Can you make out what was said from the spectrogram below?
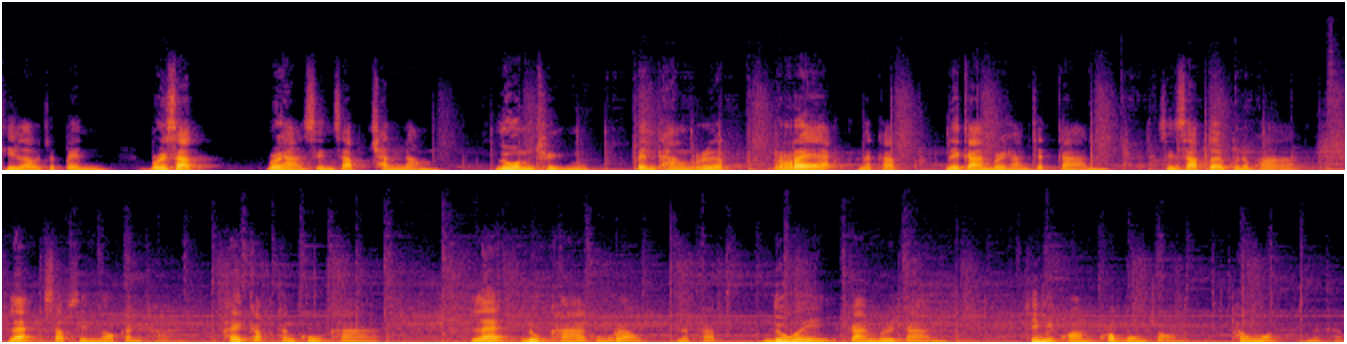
ที่เราจะเป็นบริษัทบริหารสินทรัพย์ชั้นนำรวมถึงเป็นทางเลือกแรกนะครับในการบริหารจัดการสินทรัพย์ด้อยคุณภาพ และทรัพย์สินรอการขาย ให้กับทั้งคู่ค้า และลูกค้าของเรานะครับ ด้วยการบริการที่มีความครบวงจรทั้งหมดนะครับ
